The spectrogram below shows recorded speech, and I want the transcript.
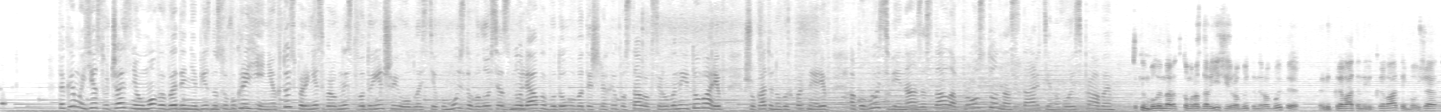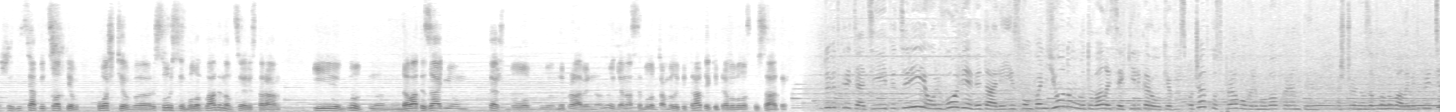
Такими є сучасні умови ведення бізнесу в Україні. Хтось переніс виробництво до іншої області, комусь довелося з нуля вибудовувати шляхи поставок сировини і товарів, шукати нових партнерів. А когось війна застала просто на старті нової справи. таким були на такому роздоріжжі робити, не робити, відкривати, не відкривати, бо вже 60% коштів е, ресурсів було вкладено в цей ресторан, і ну давати задню теж було б неправильно. Ну і для нас це було б там великі втрати, які треба було списати. До відкриття цієї піцерії у Львові Віталій із компаньйоном готувалися кілька років. Спочатку справу гальмував карантин. А щойно запланували відкриття,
